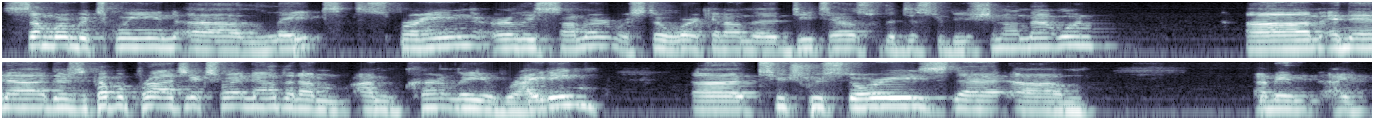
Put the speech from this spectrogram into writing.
somewhere between uh, late spring, early summer. We're still working on the details for the distribution on that one. Um, and then uh, there's a couple projects right now that I'm I'm currently writing uh, two true stories that um, I mean I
